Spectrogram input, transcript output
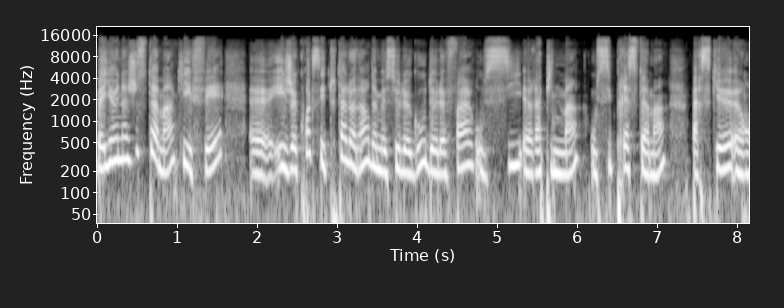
Ben, il y a un ajustement qui est fait euh, et je crois que c'est tout à l'honneur de M. Legault de le faire aussi euh, rapidement, aussi prestement, parce que euh, on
